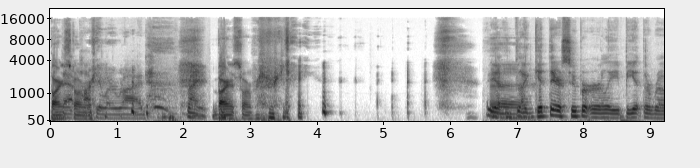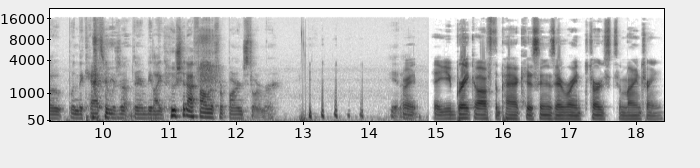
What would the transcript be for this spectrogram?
that Barnstormer. popular ride. right. Barnstormer every day. Yeah, Uh. like get there super early, be at the rope when the cast members are up there and be like, "Who should I follow for Barnstormer?" You know. Right. Yeah, you break off the pack as soon as everyone starts to mine train.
